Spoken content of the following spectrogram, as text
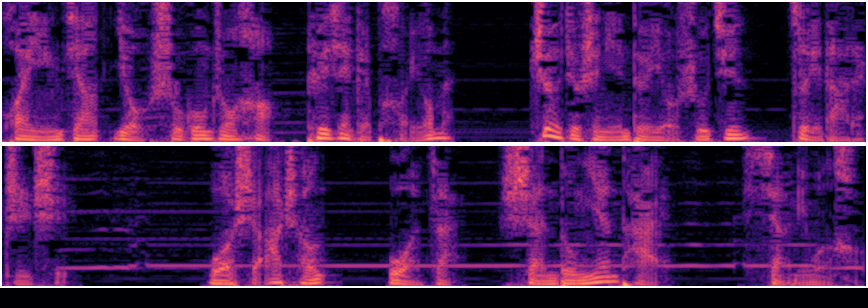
欢迎将有书公众号推荐给朋友们，这就是您对有书君最大的支持。我是阿成，我在山东烟台向您问好。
